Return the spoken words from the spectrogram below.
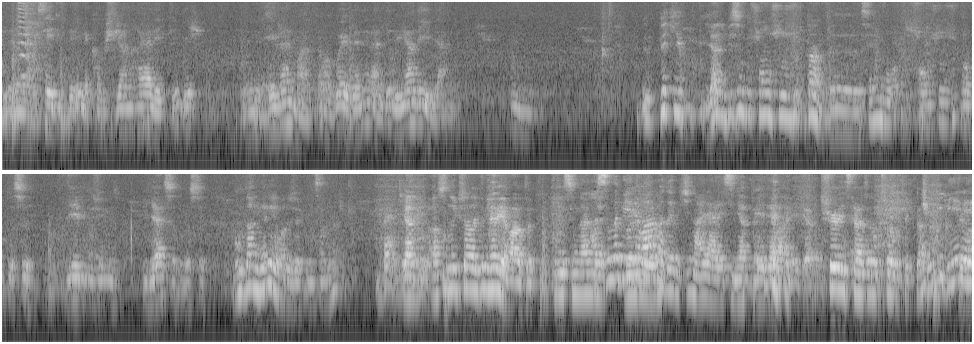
e, sevdikleriyle kavuşacağını hayal ettiği bir e, evren vardır. Ama bu evren herhalde dünya değil yani. Peki yani bizim bu sonsuzluktan e, senin bu sonsuzluk noktası diyebileceğimiz bir yerse burası. Buradan nereye varacak insanlar? Bence Yani aslında Yüksel Aydın nereye vardı? Bu resimlerle Aslında bir yere varmadığım için hala resim yapmaya devam ediyorum. Şöyle istersen oturalım tekrar. Çünkü bir yere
